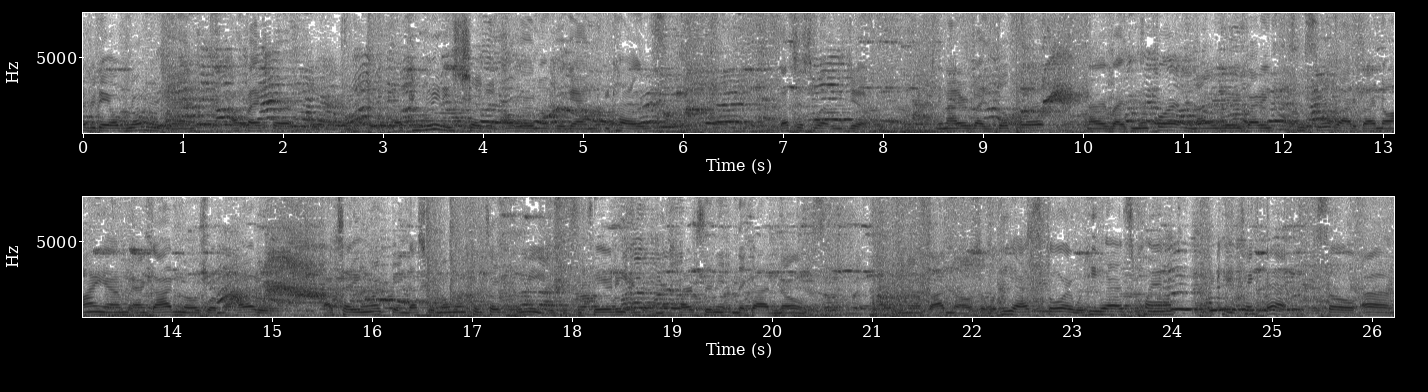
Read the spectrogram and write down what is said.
every day over and over again. I'll fight for the community's children over and over again because that's just what we do. And not everybody's built for it, not everybody's meant for it, and not everybody's sincere about it. But I know I am, and God knows where my heart is. I tell you one thing, that's what no one can take from me is the sincerity and that my heart's in it and that God knows. You know, God knows. So what He has stored, what He has planned, you can't take that. So um,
